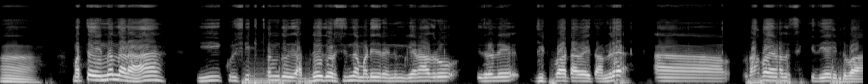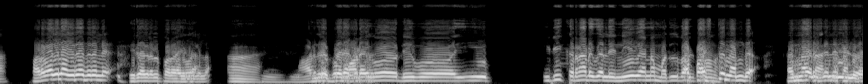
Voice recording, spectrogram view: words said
ಹಾ. ಮತ್ತೆ ಇನ್ನೊಂದಣ ಈ ಕೃಷಿ ಇಷ್ಟೊಂದು ಹದಿನೈದು ವರ್ಷದಿಂದ ಮಾಡಿದ್ರೆ ನಿಮ್ಗೆ ಏನಾದ್ರು ಇದ್ರಲ್ಲಿ ಗಿಟ್ಪಾಟ್ ಆಗೈತೆ? ಅಂದ್ರೆ ಲಾಭ ಏನಾದ್ರು ಸಿಕ್ಕಿದೆಯಾ ಇಲ್ವಾ? ಪರವಾಗಿಲ್ಲ ಇರೋದ್ರಲ್ಲಿ. ಇರೋದ್ರಲ್ಲಿ ಪರವಾಗಿಲ್ಲ. ಹಾ. ಅಂದ್ರೆ ಬೇರೆ ಕಡೆಗೂ ನೀವು ಈ ಇಡೀ ಕರ್ನಾಟಕದಲ್ಲಿ ನೀವೇನೋ ಮೊದಲು ಫಸ್ಟ್ ನಮ್ದು. ಕರ್ನಾಟಕದಲ್ಲಿ ನಮ್ದು.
